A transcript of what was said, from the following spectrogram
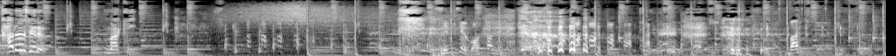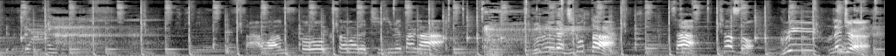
カルーセル巻き。全然わかんねえマキじゃない。さあワンストローク差まで縮めたがブルーが事故った。さあチャンスのグリーンレンジャー。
